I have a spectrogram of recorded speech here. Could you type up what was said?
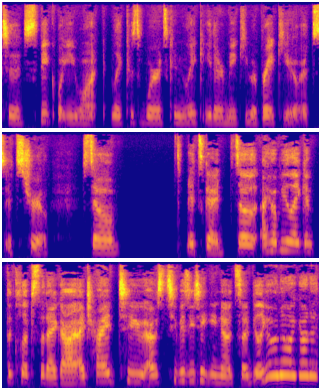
to speak what you want, like, cause words can like either make you or break you. It's, it's true. So it's good. So I hope you like the clips that I got. I tried to, I was too busy taking notes, so I'd be like, oh no, I gotta,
